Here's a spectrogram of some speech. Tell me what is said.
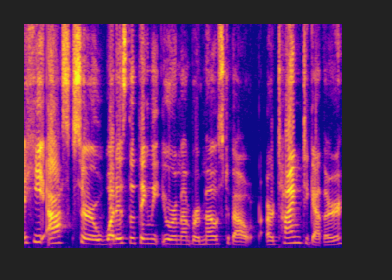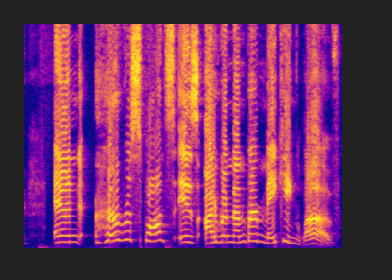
he asks her, What is the thing that you remember most about our time together? And her response is, I remember making love.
